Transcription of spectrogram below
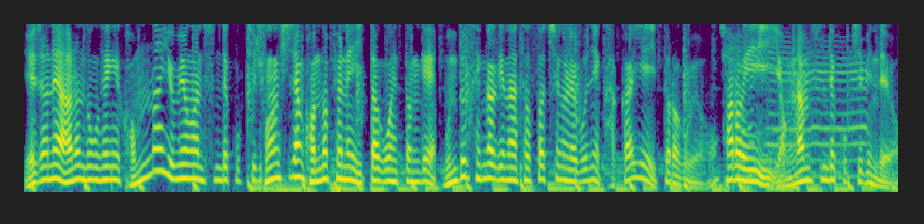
예전에 아는 동생이 겁나 유명한 순댓국집 중앙시장 건너편에 있다고 했던 게 문득 생각이 나서 서칭을 해보니 가까이에 있더라고요. 바로 이 영남 순댓국집인데요.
